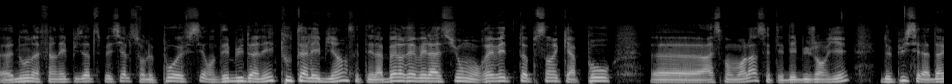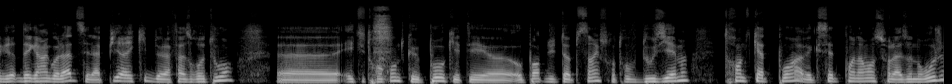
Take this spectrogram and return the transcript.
euh, nous on a fait un épisode spécial sur le Pau FC en début d'année. Tout allait bien, c'était la belle révélation. On rêvait de top 5 à Pau euh, à ce moment-là, c'était début janvier. Depuis, c'est la dégringolade, c'est la pire équipe de la phase retour. Et tu te rends compte que Pau, qui était aux portes du top 5, se retrouve 12e, 34 points avec 7 points d'avance sur la zone rouge.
